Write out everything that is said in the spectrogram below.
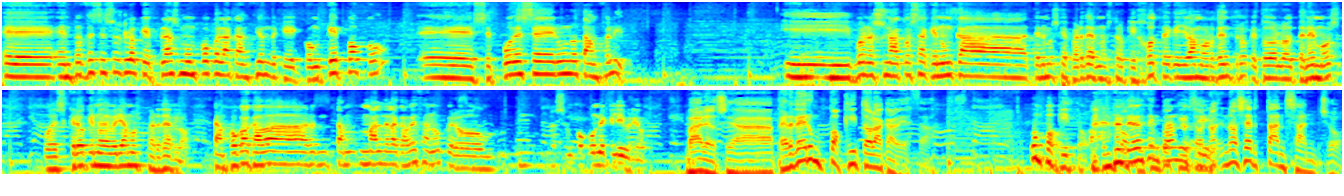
Eh, entonces eso es lo que plasma un poco la canción de que con qué poco eh, se puede ser uno tan feliz. Y bueno, es una cosa que nunca tenemos que perder. Nuestro Quijote que llevamos dentro, que todos lo tenemos, pues creo que no deberíamos perderlo. Tampoco acabar tan mal de la cabeza, ¿no? Pero, no sé, un poco un equilibrio. Vale, o sea, perder un poquito la cabeza. Un poquito. Un poquito, de vez en cuando sí. no, no ser tan sancho.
